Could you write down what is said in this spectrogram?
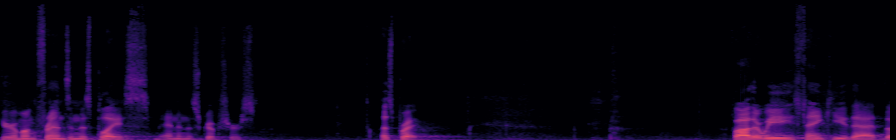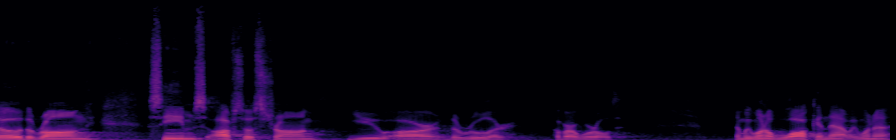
you're among friends in this place and in the scriptures. Let's pray. Father, we thank you that though the wrong seems off so strong, you are the ruler of our world. And we want to walk in that. We want to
